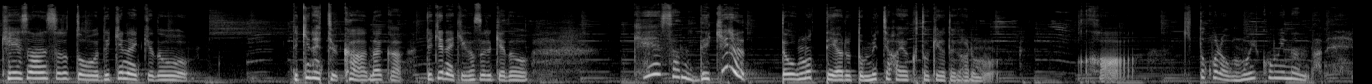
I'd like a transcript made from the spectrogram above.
計算するとできないけどできないっていうかなんかできない気がするけど計算できるって思ってやるとめっちゃ早く解ける時あるもん。かきっとこれは思い込みなんだね。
